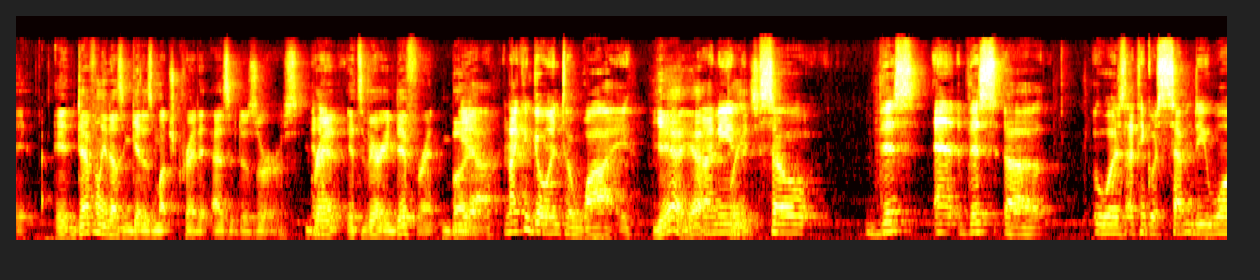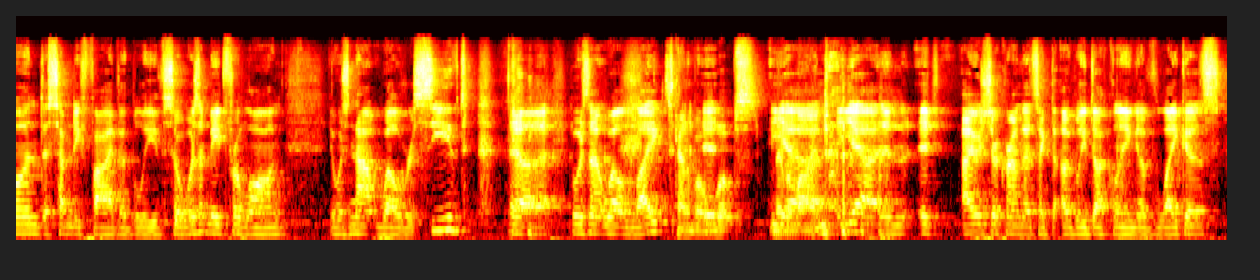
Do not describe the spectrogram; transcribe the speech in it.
it, it definitely doesn't get as much credit as it deserves. Granted, it's very different, but yeah, and I can go into why. yeah, yeah. I mean, please. so this uh, this uh, was I think it was seventy one to seventy five, I believe. So it wasn't made for long. It was not well received. Uh, it was not well liked. it's kind of a It- whoops. Never yeah, mind. yeah, and it. I always joke around that's like the ugly duckling of Leicas.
